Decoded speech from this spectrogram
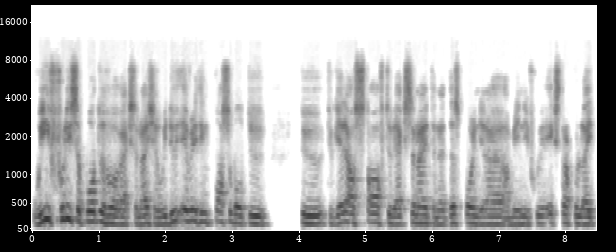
we fully supportive of vaccination. We do everything possible to to to get our staff to vaccinate. And at this point, you know, I mean, if we extrapolate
